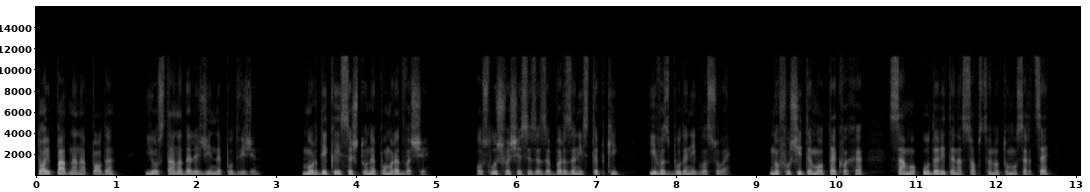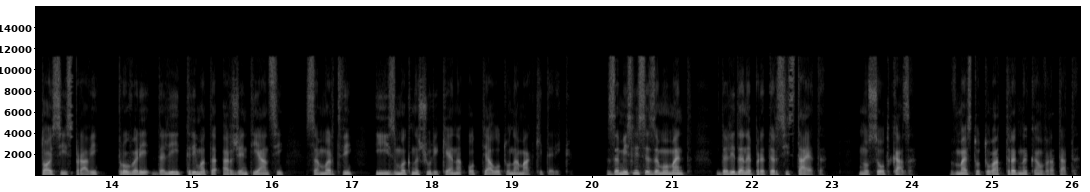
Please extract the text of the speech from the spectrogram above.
Той падна на пода и остана да лежи неподвижен. Мордикай също не помръдваше. Ослушваше се за забързани стъпки и възбудени гласове. Но в ушите му отекваха само ударите на собственото му сърце. Той се изправи, провери дали и тримата аржентианци са мъртви и измъкна шурикена от тялото на Маккитерик. Замисли се за момент дали да не претърси стаята, но се отказа. Вместо това тръгна към вратата.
